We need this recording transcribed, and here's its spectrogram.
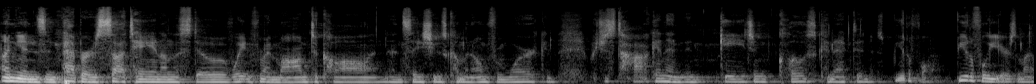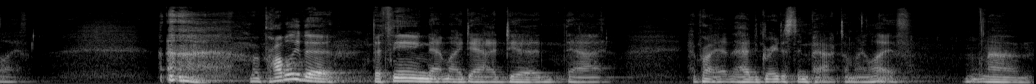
onions and peppers sautéing on the stove, waiting for my mom to call and, and say she was coming home from work. And we're just talking and engaged and close, connected. It was beautiful, beautiful years of my life. but probably the the thing that my dad did that had probably had the greatest impact on my life um,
